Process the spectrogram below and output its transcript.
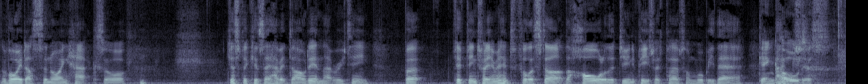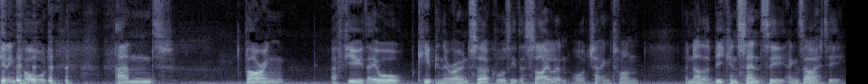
avoid us annoying hacks or just because they have it dialed in, that routine. But 15, 20 minutes before the start, the whole of the junior peace race peloton will be there. Getting cold. anxious, getting cold. and barring a few, they all keep in their own circles, either silent or chatting to one another. But you can sense the anxiety.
